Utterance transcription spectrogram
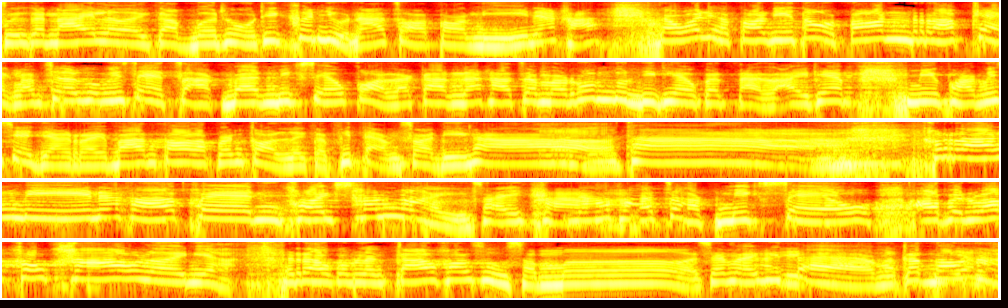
ซื้อกันได้เลยกับเบอร์โทรที่ขึ้นอยู่หน้าจอตอนนี้นะคะ แต่ว่าเดี๋ยวตอนนี้ต้องต้อนรับแขกรับเชิญคนพิเศษจากแบรนด์มิกเซลก่อนละกันนะคะ จะมาร่วมดูดีเทลกันแต่ละไอเทมมีความพิเศษอย่างไรบ้างต้อนรับกันก่อนเลยกับพี่แต้มสวัสดีค่ะค่ะ ครั้งนี้นะคะเป็นคอลเลคชันใหม่ใช่ค่ะนะคะจากมิกเซลเอาเป็นว่าคร่าวๆเลยเนี่ย เรากำลังก้าวเข้าสู่ซัมเมอร์ใช่ไหมพี่แต้มก็ต้องหา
